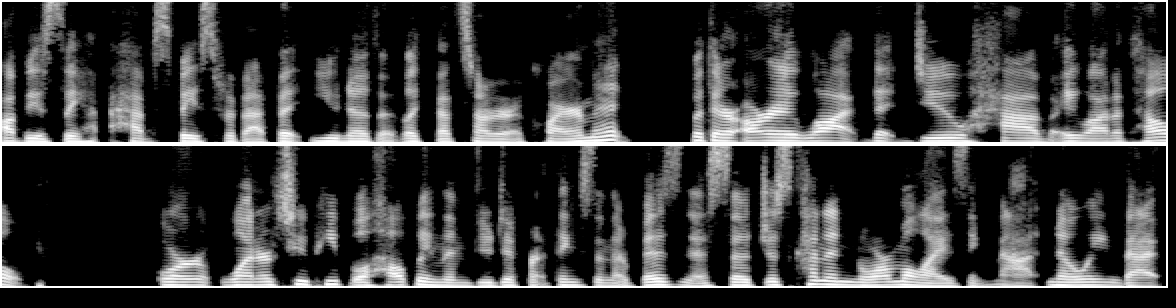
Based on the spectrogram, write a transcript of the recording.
obviously have space for that, but you know that like that's not a requirement, but there are a lot that do have a lot of help or one or two people helping them do different things in their business. So just kind of normalizing that, knowing that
